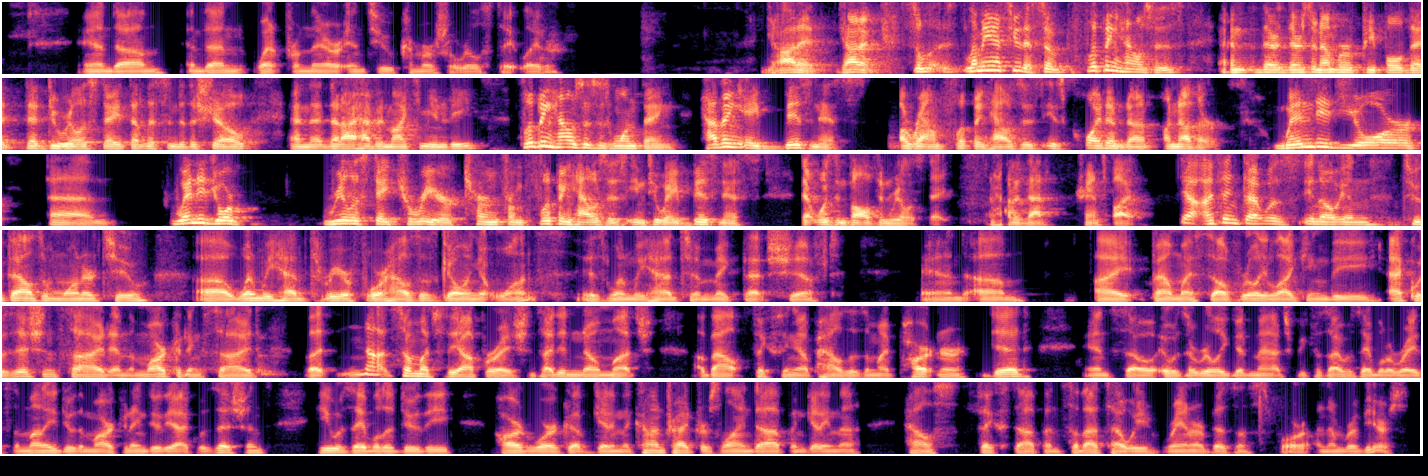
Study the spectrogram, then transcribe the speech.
And, um, and then went from there into commercial real estate later. Got it. Got it. So let me ask you this. So flipping houses, and there, there's a number of people that, that do real estate that listen to the show and that, that I have in my community. Flipping houses is one thing. Having a business around flipping houses is quite an, another. When did your um, when did your real estate career turn from flipping houses into a business that was involved in real estate? And how did that transpire? Yeah, I think that was you know in 2001 or two uh, when we had three or four houses going at once is when we had to make that shift. And um, i found myself really liking the acquisition side and the marketing side but not so much the operations. I didn't know much about fixing up houses and my partner did. And so it was a really good match because i was able to raise the money do the marketing do the acquisitions. He was able to do the hard work of getting the contractors lined up and getting the house fixed up. And so that's how we ran our business for a number of years.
